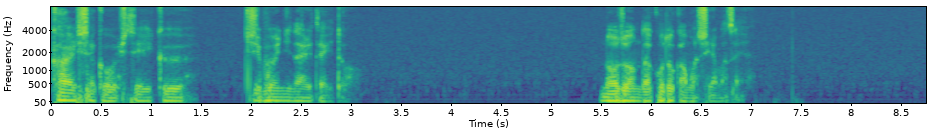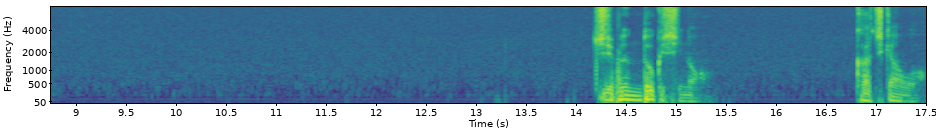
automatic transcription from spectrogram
解釈をしていく自分になりたいと望んだことかもしれません。自分独自の価値観を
